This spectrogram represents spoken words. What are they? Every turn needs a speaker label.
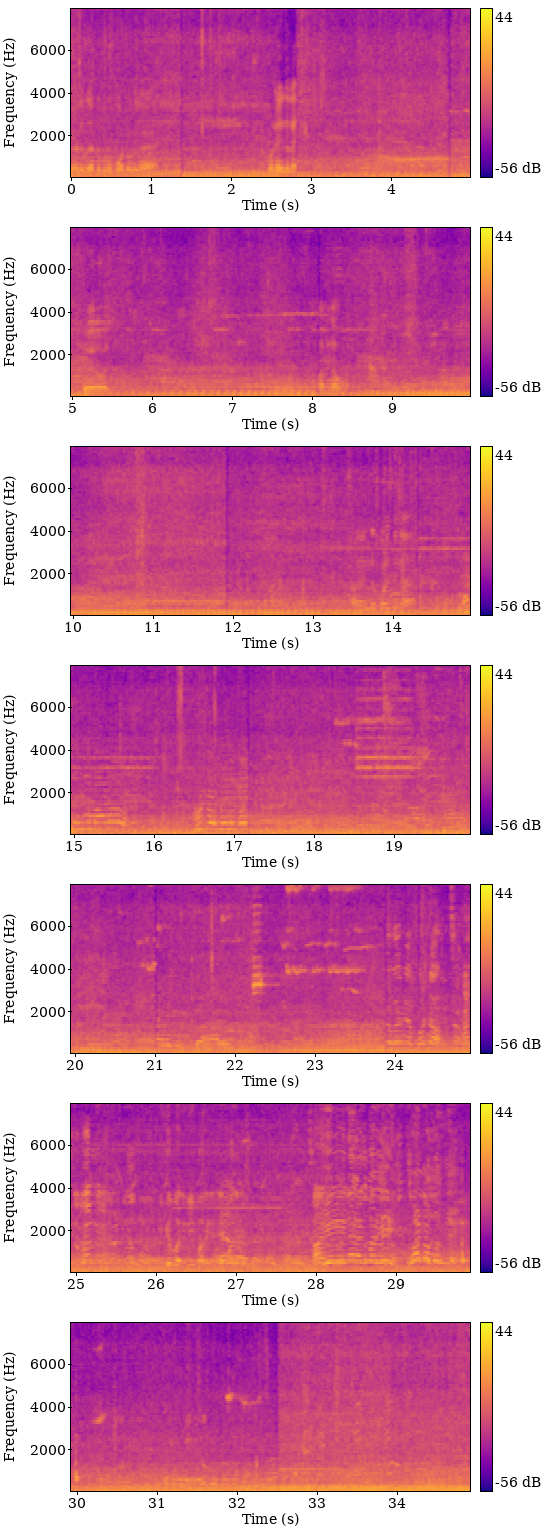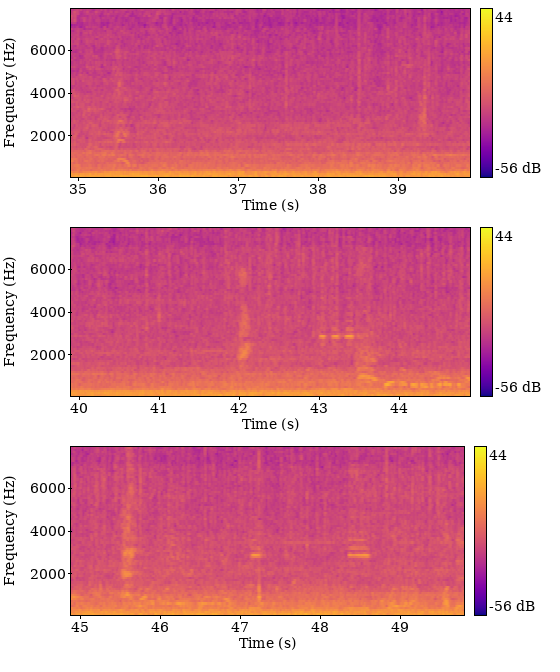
Speaker 1: எடுத்து எட்டு கூட போட்டு விடுங்க பொண்ணு இதில் சரி ஓகே வந்தோம்
Speaker 2: இந்த போலீஸுங்க? போட்டோ அங்க பாருங்க. இங்க பாருங்க நீ பாருங்க பாருங்க. ஆ ஏய் என்ன அங்க பாருங்க போட்டோ பாருங்க.
Speaker 3: Mate.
